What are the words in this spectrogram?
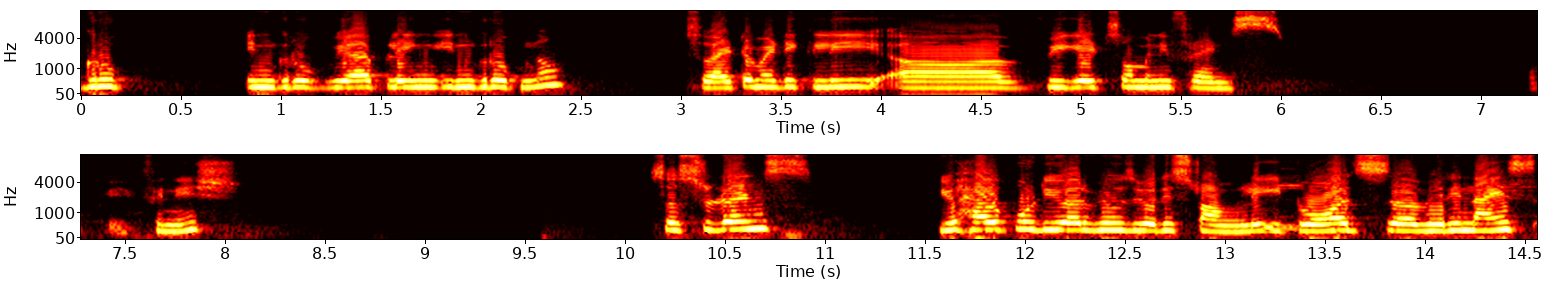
group in group. We are playing in group, no? So automatically uh, we get so many friends. Okay, finish. So students, you have put your views very strongly. It was a very nice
